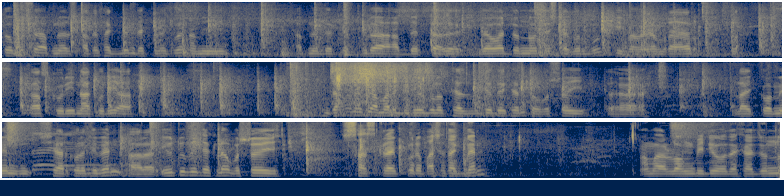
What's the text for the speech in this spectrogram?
তো অবশ্যই আপনার সাথে থাকবেন, দেখতে থাকবেন। আমি আপনাদেরকে পুরো আপডেটটা দেওয়ার জন্য চেষ্টা করব কীভাবে আমরা কাজ করি, না করি। যারা নাকি আমার ভিডিওগুলো ফেসবুকে দেখেন, তো অবশ্যই লাইক কমেন্ট শেয়ার করে দিবেন। আর ইউটিউবে দেখলে অবশ্যই সাবস্ক্রাইব করে পাশে থাকবেন আমার লং ভিডিও দেখার জন্য।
